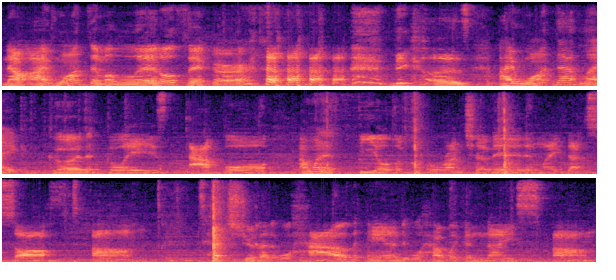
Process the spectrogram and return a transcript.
Now I want them a little thicker because I want that like good glazed apple. I want to feel the crunch of it and like that soft um, texture that it will have, and it will have like a nice um,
